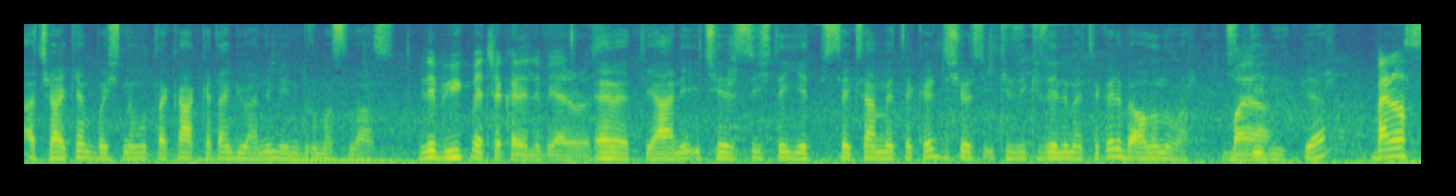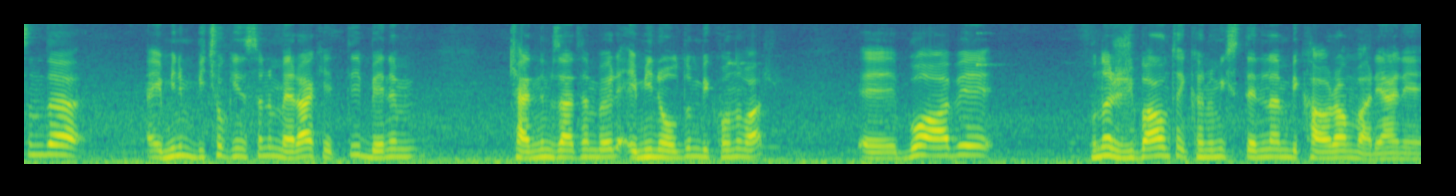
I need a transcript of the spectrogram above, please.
açarken başında mutlaka hakikaten güvendiğin birinin durması lazım. Bir de büyük metrekareli bir yer orası. Evet yani içerisi işte 70-80 metrekare, dışarısı 200-250 metrekare bir alanı var. Ciddi Bayağı. büyük bir yer. Ben aslında eminim birçok insanın merak ettiği benim kendim zaten böyle emin olduğum bir konu var. Ee, bu abi buna rebound economics denilen bir kavram var. Yani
